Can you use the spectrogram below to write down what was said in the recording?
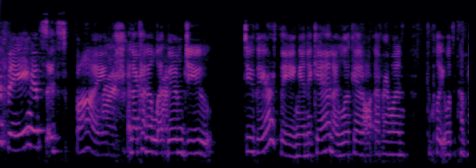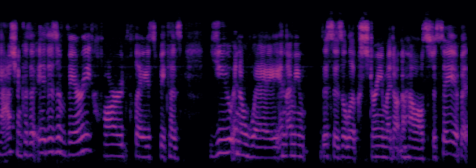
her thing. It's it's fine. Right. And I kind of let them do do their thing. And again, I look at all, everyone completely with compassion because it is a very hard place because you in a way and i mean this is a little extreme i don't know how else to say it but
